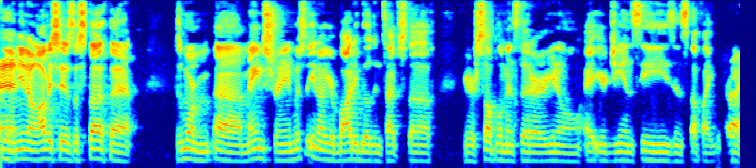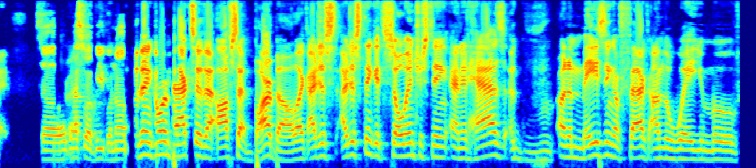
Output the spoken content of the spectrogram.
and you know, obviously, it's the stuff that is more uh, mainstream. It's you know your bodybuilding type stuff, your supplements that are you know at your GNCs and stuff like that. Right. So that's what people know. But then going back to that offset barbell, like I just I just think it's so interesting and it has a, an amazing effect on the way you move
